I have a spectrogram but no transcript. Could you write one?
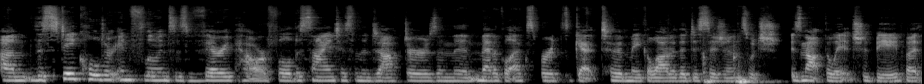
um, the stakeholder influence is very powerful. The scientists and the doctors and the medical experts get to make a lot of the decisions, which is not the way it should be, but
